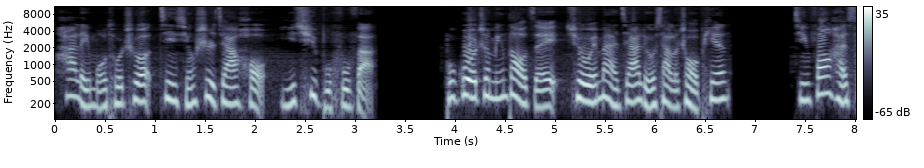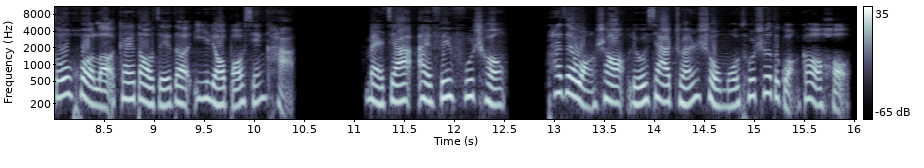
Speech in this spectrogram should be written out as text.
哈雷摩托车进行试驾后一去不复返。不过，这名盗贼却为卖家留下了照片。警方还搜获了该盗贼的医疗保险卡。卖家艾菲夫称，他在网上留下转手摩托车的广告后，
